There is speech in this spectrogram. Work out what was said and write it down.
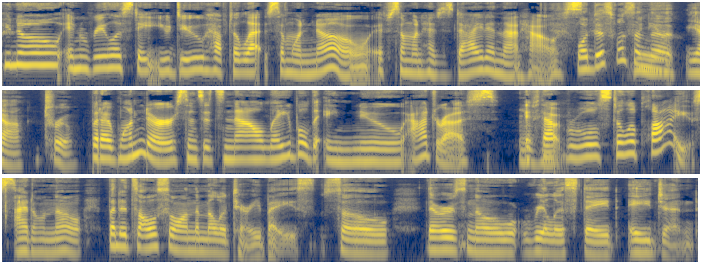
You know, in real estate, you do have to let someone know if someone has died in that house. well, this was in the. Yeah, true. But I wonder, since it's now labeled a new address, if that mm-hmm. rule still applies. I don't know. But it's also on the military base. So there's no real estate agent.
